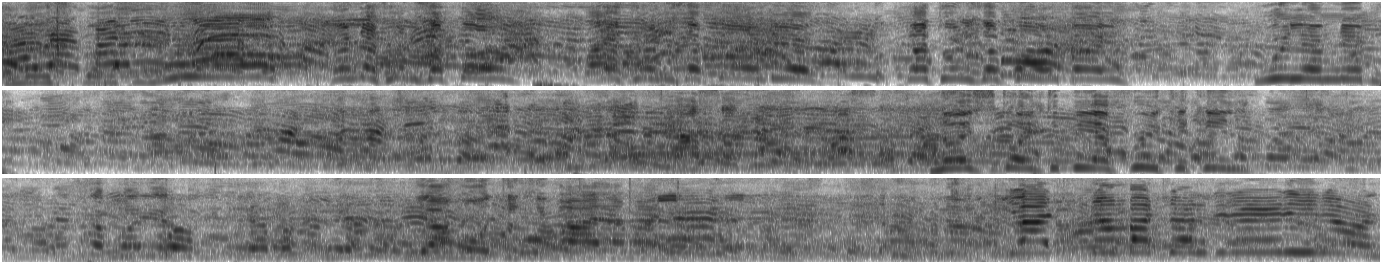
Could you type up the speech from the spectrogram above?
Nice passing. Whoa! And that one is a foul. That one is a foul there. That one is a foul by William Knibb. No, it's going to be a free kick in. Yeah, man. You're number 20 arena.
